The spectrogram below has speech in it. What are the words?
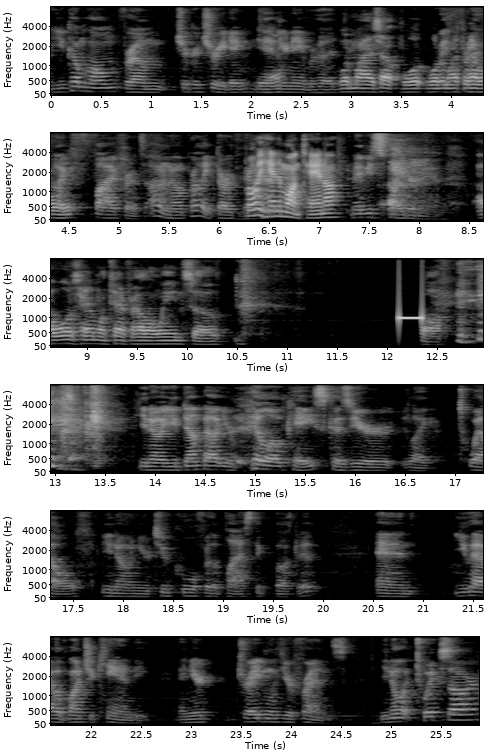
you come home from trick or treating Yeah. in your neighborhood. What am I? as What, what am I for Halloween? Like five friends. I don't know. Probably Darth Vader. Probably Hannah Montana. Maybe Spider Man. I was Hannah Montana for Halloween, so. off. you know, you dump out your pillowcase because you're like 12, you know, and you're too cool for the plastic bucket, and you have a bunch of candy, and you're trading with your friends. You know what Twix are?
